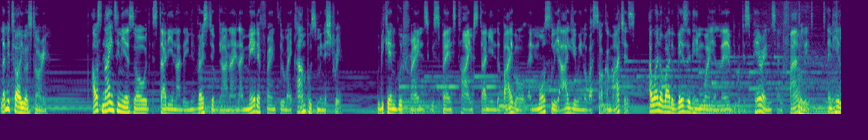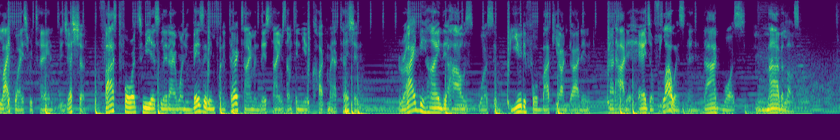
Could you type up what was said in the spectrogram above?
Let me tell you a story. I was 19 years old studying at the University of Ghana and I made a friend through my campus ministry. We became good friends, we spent time studying the Bible and mostly arguing over soccer matches. I went over to visit him where he lived with his parents and family, and he likewise returned the gesture. Fast forward two years later, I went to visit him for the third time, and this time something new caught my attention. Right behind the house was a beautiful backyard garden that had a hedge of flowers, and that was marvelous.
